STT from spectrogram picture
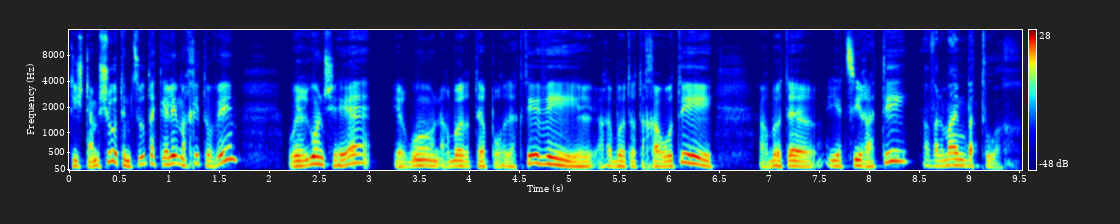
תשתמשו תמצאו את הכלים הכי טובים הוא ארגון שיהיה ארגון הרבה יותר פרודקטיבי הרבה יותר תחרותי הרבה יותר יצירתי אבל מה עם בטוח?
